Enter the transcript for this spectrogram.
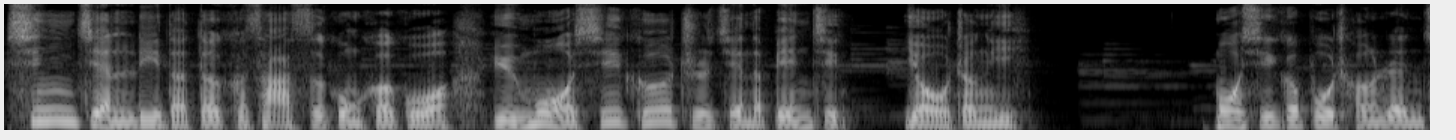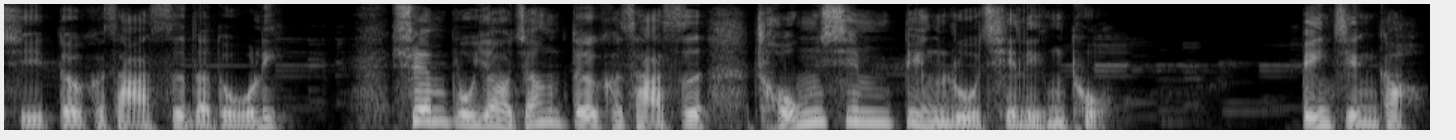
新建立的德克萨斯共和国与墨西哥之间的边境有争议。墨西哥不承认其德克萨斯的独立，宣布要将德克萨斯重新并入其领土，并警告，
